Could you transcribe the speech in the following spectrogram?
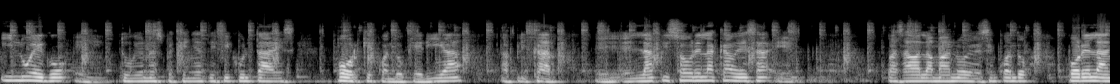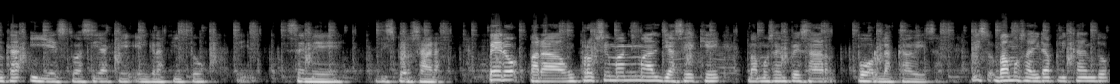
y luego eh, tuve unas pequeñas dificultades porque cuando quería aplicar eh, el lápiz sobre la cabeza eh, pasaba la mano de vez en cuando por el anca y esto hacía que el grafito se me dispersara. Pero para un próximo animal ya sé que vamos a empezar por la cabeza. Listo, vamos a ir aplicando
